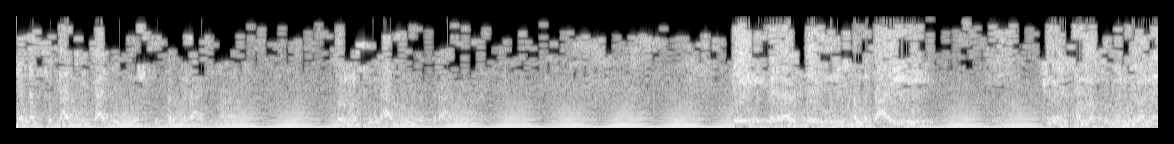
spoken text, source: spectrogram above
जनक सुधा सीता जी भी उसके ऊपर विराजमान दोनों सिंहासन पर विराजमान एक फिर से मुनि समुदायी, समस्त मुनियों ने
